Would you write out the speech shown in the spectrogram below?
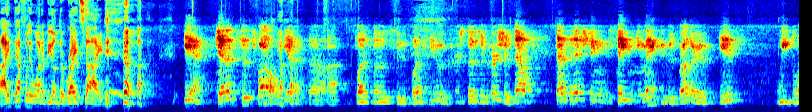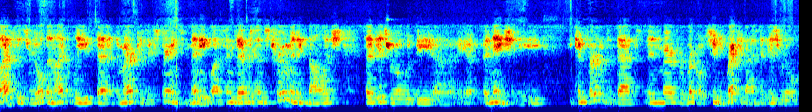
I definitely want to be on the right side. yeah, Genesis 12. Yeah. Uh, bless those who bless you and curse those who curse you. Now, that's an interesting statement you make because, brother, if we bless Israel, then I believe that America has experienced many blessings ever Yeah. since Truman acknowledged that Israel would be uh, a nation. He, he confirmed that in America, oh, excuse me, recognized that Israel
